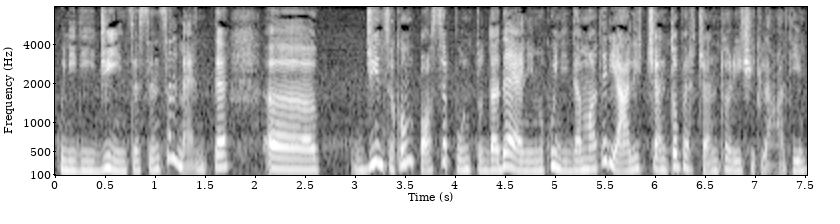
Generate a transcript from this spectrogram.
quindi di jeans essenzialmente, eh, jeans composti appunto da denim, quindi da materiali 100% riciclati.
